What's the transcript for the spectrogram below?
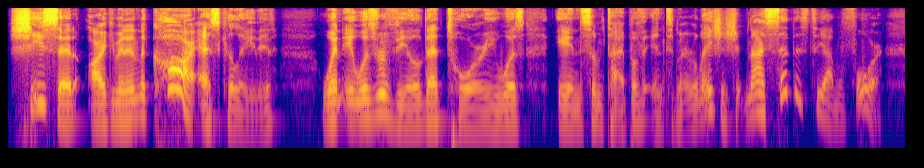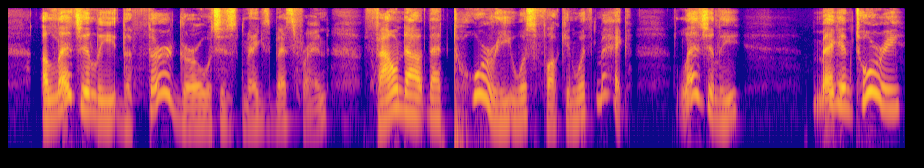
She said argument in the car escalated when it was revealed that Tory was in some type of intimate relationship. Now, I said this to y'all before. Allegedly, the third girl, which is Meg's best friend, found out that Tory was fucking with Meg. Allegedly, Meg and Tory.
